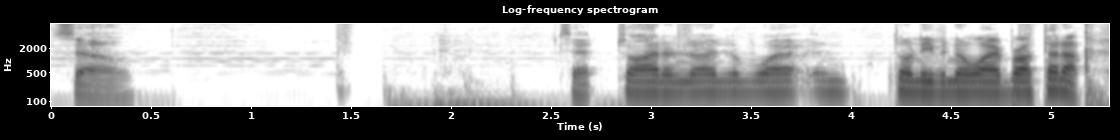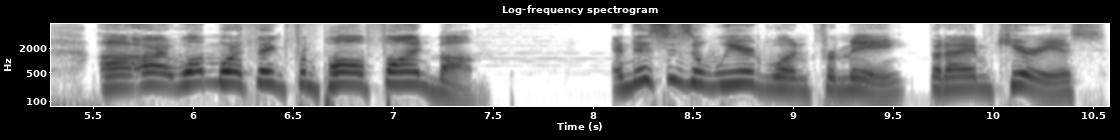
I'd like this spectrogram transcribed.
So, so I don't know I don't why, don't even know why I brought that up. Uh, all right, one more thing from Paul Finebaum, and this is a weird one for me, but I am curious.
